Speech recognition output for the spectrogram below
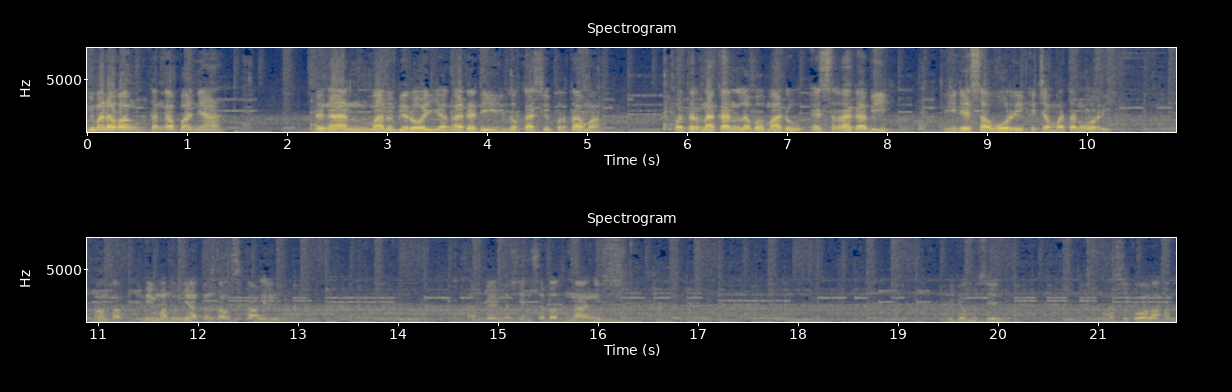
Gimana Bang tanggapannya dengan madu biroi yang ada di lokasi pertama peternakan lebah madu Es Ragabi di Desa Wori, Kecamatan Wori. Mantap, ini madunya kental sekali. Sampai mesin sedot menangis. Tiga mesin, masih kewalahan.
